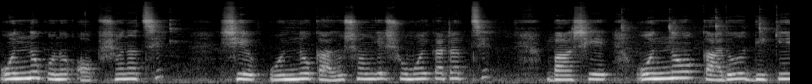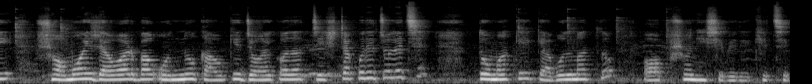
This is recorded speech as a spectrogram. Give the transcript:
অন্য কোনো অপশন আছে। সে অন্য কারোর সঙ্গে সময় কাটাচ্ছে। বা সে অন্য কারও দিকে সময় দেওয়ার বা অন্য কাউকে জয় করার চেষ্টা করে চলেছে, তোমাকে কেবলমাত্র অপশন হিসেবে রেখেছে।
